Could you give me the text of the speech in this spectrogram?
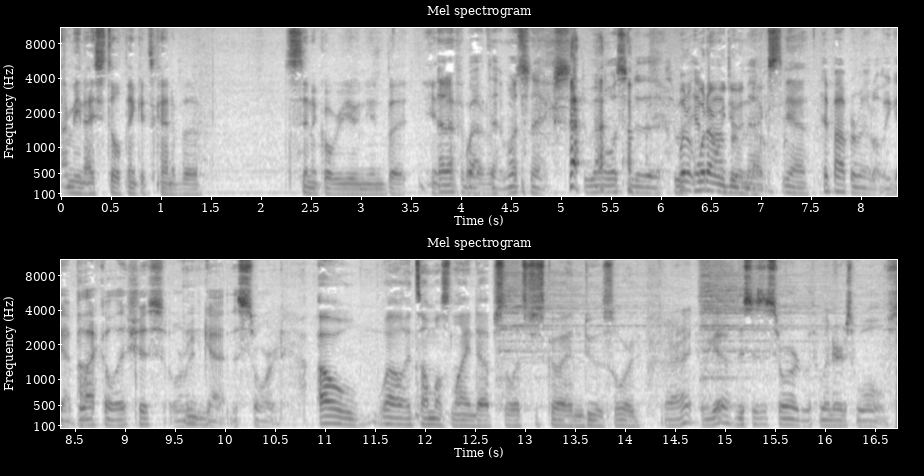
I mean I still think it's kind of a cynical reunion, but you know, Enough about that. What's next? Do we want to listen to the? What, what are we doing next? Yeah. Hip hop or metal? We got Black Alicious or we've got the Sword. Oh well, it's almost lined up, so let's just go ahead and do the sword. All right, here we go. This is the Sword with Winter's Wolves.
